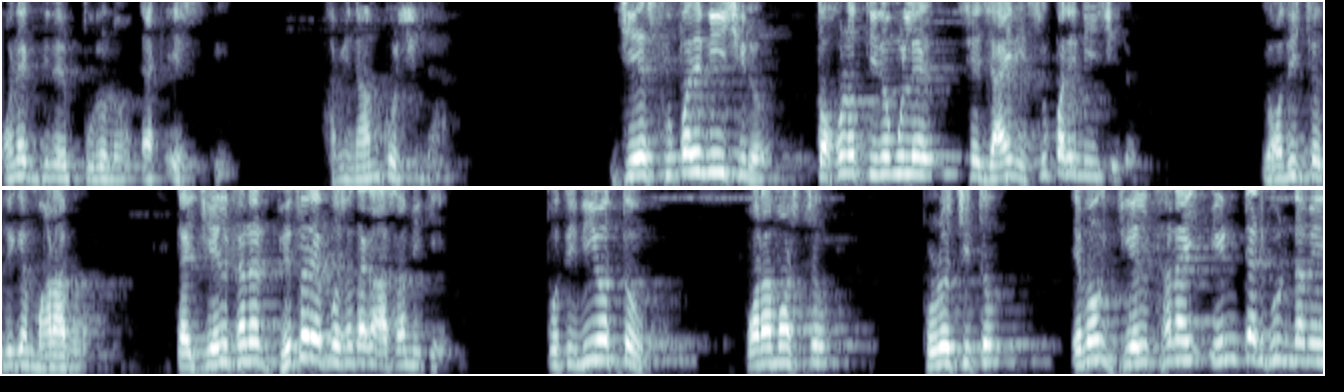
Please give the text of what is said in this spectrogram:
অনেক দিনের পুরনো এক এসপি। আমি নাম করছি না। যে সুপারি নিয়েছিল, তখনও তৃণমূলে সে যায়নি, সুপারি নিয়েছিল। অধীর চৌধুরীকে মারাবো। তাই জেলখানার ভেতরে বসে থাকা আসামিকে প্রতিনিয়ত পরামর্শ, প্ররোচিত এবং জেলখানায় ইন্টারভিউর নামে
